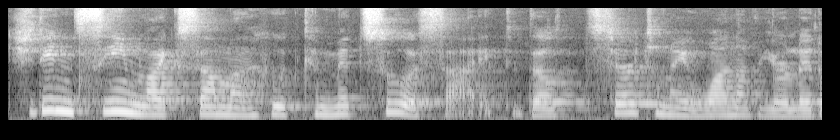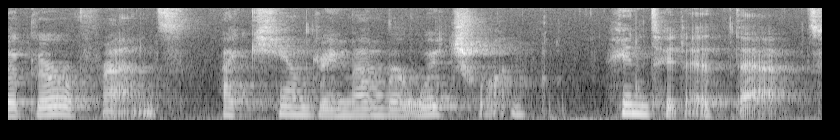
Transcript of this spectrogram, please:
She didn't seem like someone who'd commit suicide, though certainly one of your little girlfriends, I can't remember which one, hinted at that.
